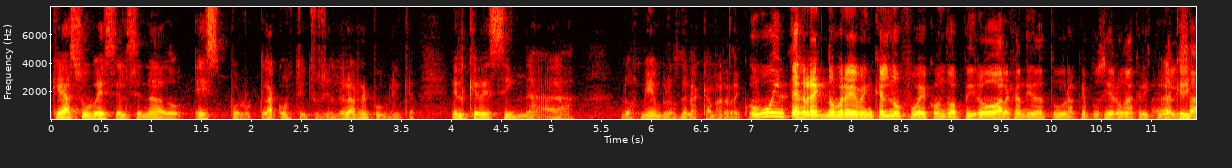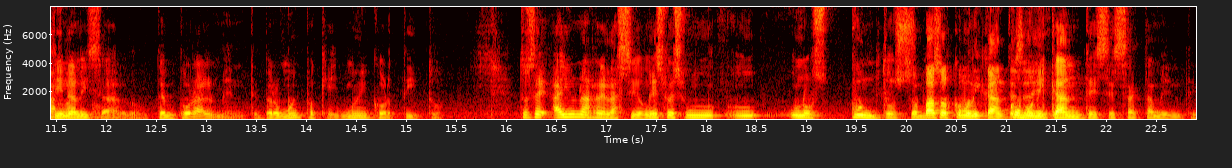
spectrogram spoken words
que a su vez el Senado es, por la Constitución de la República, el que designa a los miembros de la Cámara de Cuentas. Hubo un interregno breve en que él no fue cuando aspiró a la candidatura, que pusieron a Cristina Lizardo. A Cristina Lizardo, temporalmente, pero muy pequeño, muy cortito. Entonces hay una relación, eso es unos puntos... Son vasos comunicantes. Comunicantes, exactamente.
